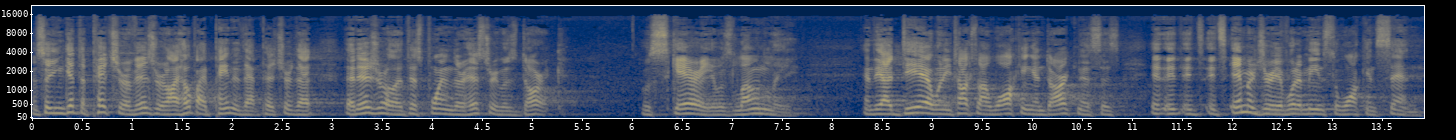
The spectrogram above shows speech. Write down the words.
And so you can get the picture of Israel. I hope I painted that picture that, that Israel at this point in their history was dark, it was scary, it was lonely. And the idea when he talks about walking in darkness is it, it, it's, it's imagery of what it means to walk in sin.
